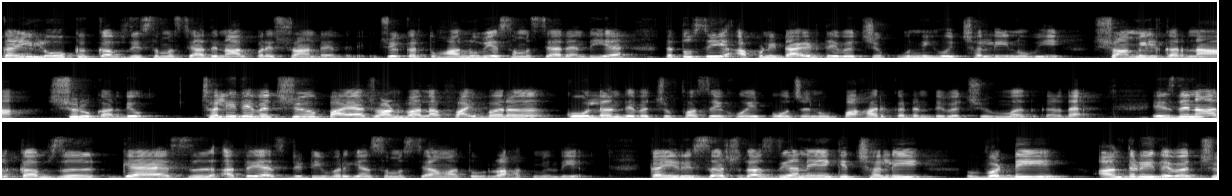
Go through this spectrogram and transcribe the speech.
ਕਈ ਲੋਕ ਕਬਜ਼ ਦੀ ਸਮੱਸਿਆ ਦੇ ਨਾਲ ਪਰੇਸ਼ਾਨ ਰਹਿੰਦੇ ਨੇ। ਜੇਕਰ ਤੁਹਾਨੂੰ ਵੀ ਇਹ ਸਮੱਸਿਆ ਰਹਿੰਦੀ ਹੈ, ਤਾਂ ਤੁਸੀਂ ਆਪਣੀ ਡਾਈਟ ਦੇ ਵਿੱਚ ਭੁੰਨੀ ਹੋਈ ਛੱਲੀ ਨੂੰ ਵੀ ਸ਼ਾਮਿਲ ਕਰਨਾ ਸ਼ੁਰੂ ਕਰ ਦਿਓ। ਛਲੀ ਦੇ ਵਿੱਚ ਪਾਇਆ ਜਾਣ ਵਾਲਾ ਫਾਈਬਰ ਕੋਲਨ ਦੇ ਵਿੱਚ ਫਸੇ ਹੋਏ ਭੋਜਨ ਨੂੰ ਬਾਹਰ ਕੱਢਣ ਦੇ ਵਿੱਚ ਮਦਦ ਕਰਦਾ ਹੈ। ਇਸ ਦੇ ਨਾਲ ਕਬਜ਼, ਗੈਸ ਅਤੇ ਐਸਿਡਿਟੀ ਵਰਗੀਆਂ ਸਮੱਸਿਆਵਾਂ ਤੋਂ ਰਾਹਤ ਮਿਲਦੀ ਹੈ। ਕਈ ਰਿਸਰਚ ਦੱਸਦੀਆਂ ਨੇ ਕਿ ਛੱਲੀ ਵੱਡੀ ਅੰਤੜੀ ਦੇ ਵਿੱਚ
